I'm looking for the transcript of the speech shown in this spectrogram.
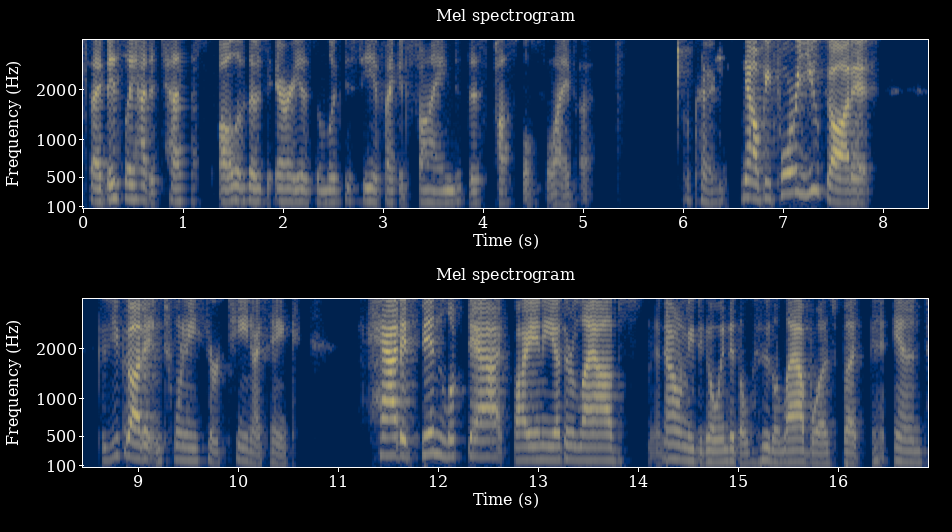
So I basically had to test all of those areas and look to see if I could find this possible saliva. Okay. Now, before you got it, because you got it in 2013, I think, had it been looked at by any other labs, and I don't need to go into the who the lab was, but and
